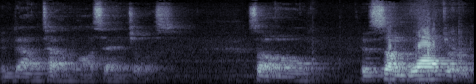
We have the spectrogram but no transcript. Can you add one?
in downtown Los Angeles. So his son Walter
